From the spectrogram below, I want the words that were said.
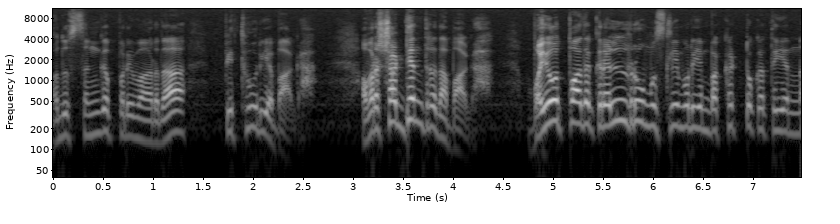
ಅದು ಸಂಘ ಪರಿವಾರದ ಪಿಥೂರಿಯ ಭಾಗ. ಅವರ ಷಡ್ಯಂತ್ರದ ಭಾಗ. ಭಯೋತ್ಪಾದಕರೆಲ್ಲರೂ ಮುಸ್ಲಿಮರು ಎಂಬ ಕಟ್ಟುಕತೆಯನ್ನ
